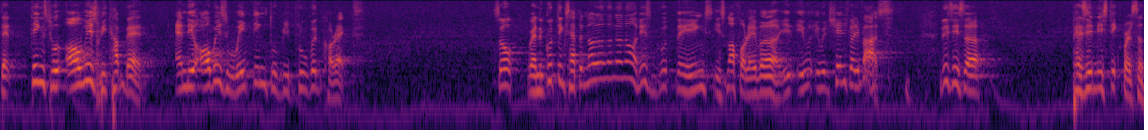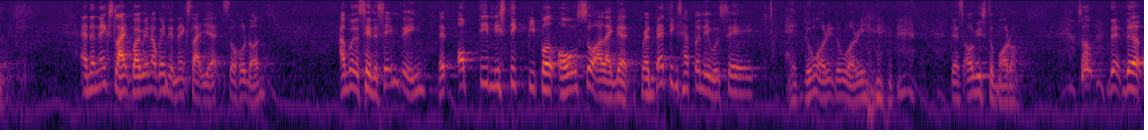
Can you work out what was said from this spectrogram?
that things will always become bad and they're always waiting to be proven correct. So when the good things happen, no, no, no, no, no, these good things is not forever. It, it, it will change very fast. This is a pessimistic person. And the next slide, but we're not going to the next slide yet, so hold on. I'm going to say the same thing that optimistic people also are like that. When bad things happen, they will say, hey, don't worry, don't worry. There's always tomorrow. So the, the,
